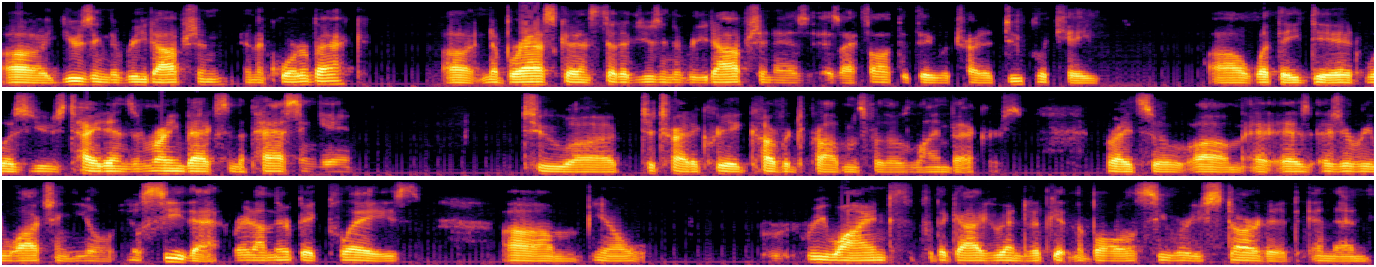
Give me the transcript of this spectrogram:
uh, using the read option in the quarterback uh, Nebraska, instead of using the read option as, as I thought that they would try to duplicate, uh, what they did was use tight ends and running backs in the passing game to uh, to try to create coverage problems for those linebackers, right? So um, as as you're rewatching, you'll you'll see that right on their big plays. Um, you know, rewind for the guy who ended up getting the ball, see where he started, and then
